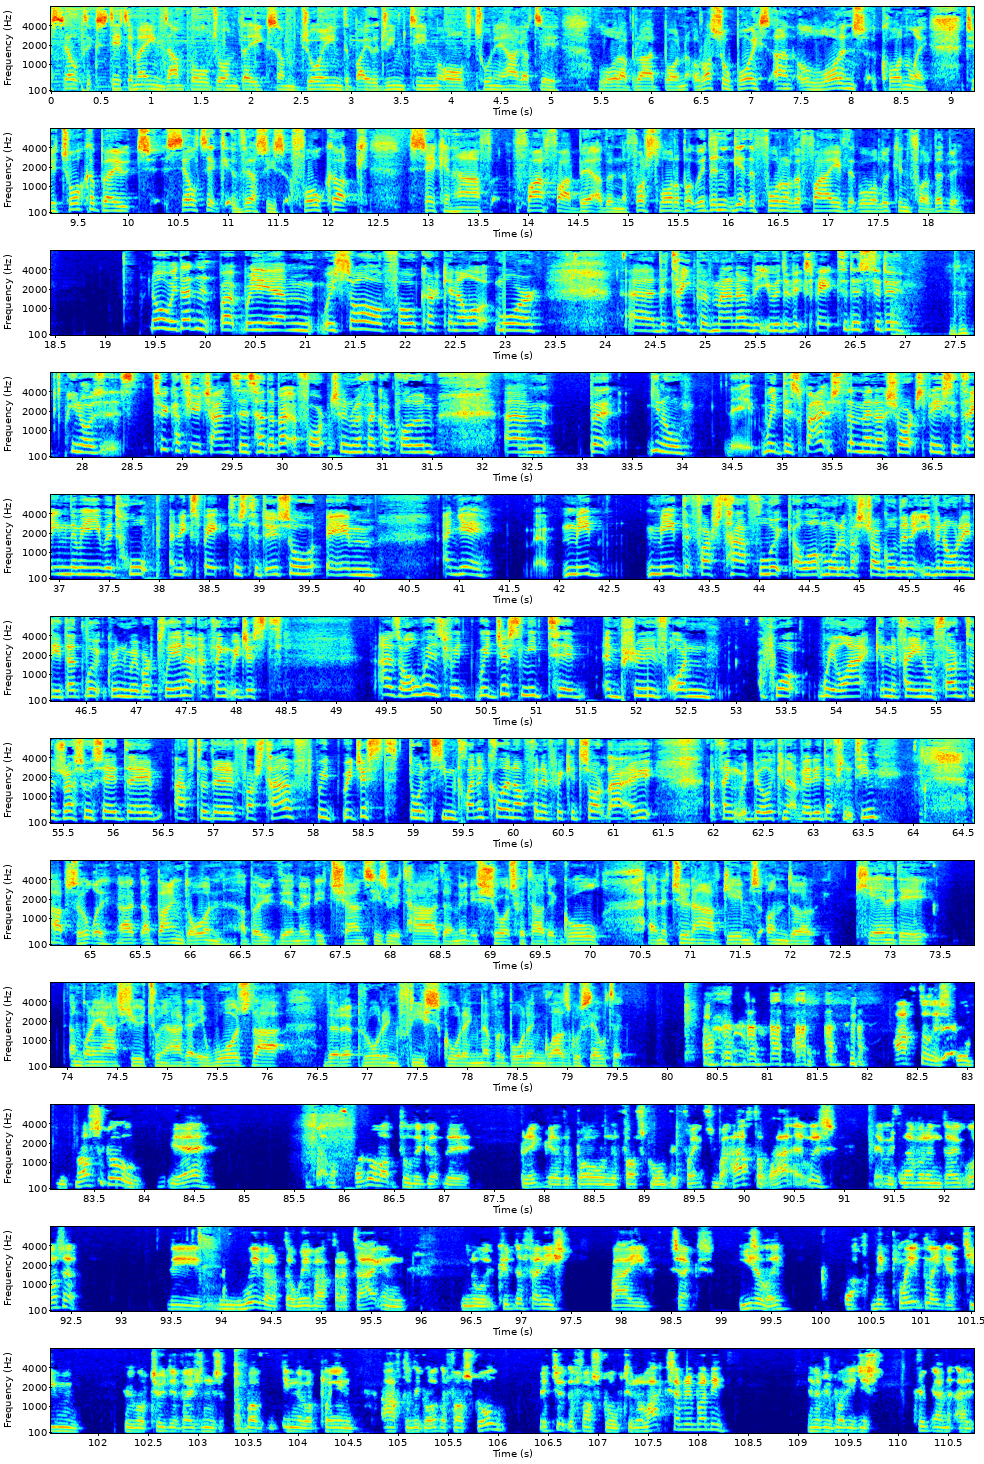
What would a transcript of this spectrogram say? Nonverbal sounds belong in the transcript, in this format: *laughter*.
Celtic State of Mind. I'm Paul John Dykes. I'm joined by the dream team of Tony Haggerty, Laura Bradburn, Russell Boyce, and Lawrence Connolly to talk about Celtic versus Falkirk. Second half, far, far better than the first, Laura, but we didn't get the four or the five that we were looking for, did we? No, we didn't, but we um, we saw Falkirk in a lot more uh, the type of manner that you would have expected us to do. Mm-hmm. You know, it took a few chances, had a bit of fortune with a couple of them, um, but you know, we dispatched them in a short space of time the way you would hope and expect us to do so. Um, and yeah, made made the first half look a lot more of a struggle than it even already did look when we were playing it. I think we just, as always, we we just need to improve on what we lack in the final third, as Russell said uh, after the first half. We we just don't seem clinical enough, and if we could sort that out, I think we'd be looking at a very different team. Absolutely. I, I, banged on about the amount of chances we'd had, the amount of shots we'd had at goal and the two and a half games under Kennedy. I'm going to ask you, Tony Haggerty, was that the rip roaring, free scoring, never boring Glasgow Celtic? *laughs* after they scored the first goal, yeah, a bit of a struggle up till they got the break of the ball and the first goal deflection. But after that, it was it was never in doubt, was it? The, the wave after wave after attack, and you know it could have finished five, six easily, but they played like a team who were two divisions above the team they were playing after they got the first goal. They took the first goal to relax everybody, and everybody just took an, a,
